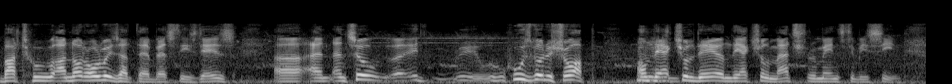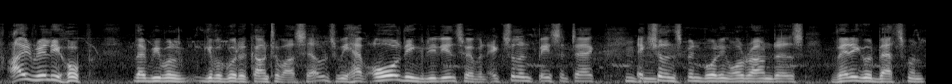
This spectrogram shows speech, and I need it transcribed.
but who are not always at their best these days. Uh, and and so, uh, it, who's going to show up on the actual day on the actual match remains to be seen. I really hope that we will give a good account of ourselves. We have all the ingredients. We have an excellent pace attack, excellent spin bowling all rounders, very good batsmen.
